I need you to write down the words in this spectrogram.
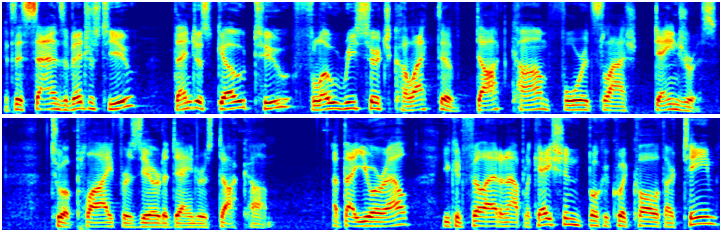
If this sounds of interest to you, then just go to flowresearchcollective.com forward slash dangerous to apply for zero dangerous.com. At that URL, you can fill out an application, book a quick call with our team,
